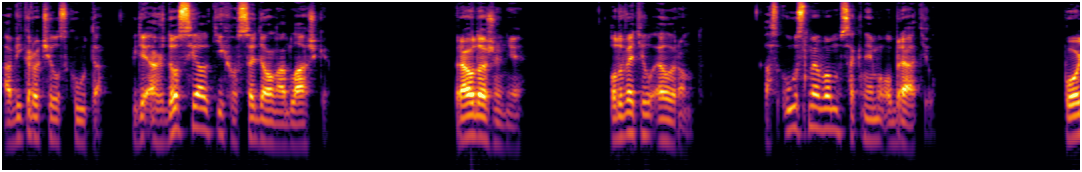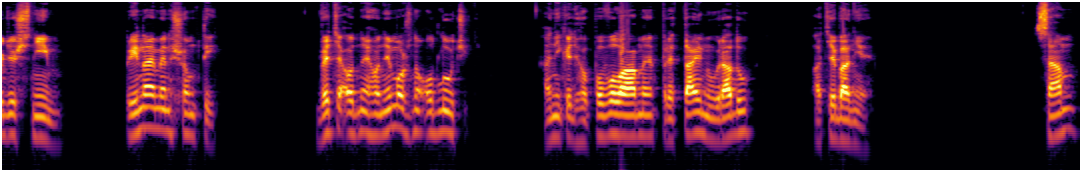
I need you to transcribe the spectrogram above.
a vykročil z kúta, kde až dosiaľ ticho sedel na dláške. Pravda, že nie, odvetil Elrond a s úsmevom sa k nemu obrátil. Pôjdeš s ním. Pri najmenšom ty. Veď ťa od neho nemožno odlúčiť. Ani keď ho povoláme pre tajnú radu a teba nie. Sam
